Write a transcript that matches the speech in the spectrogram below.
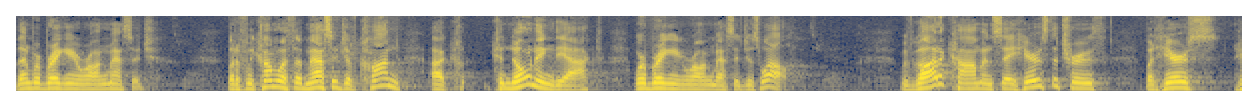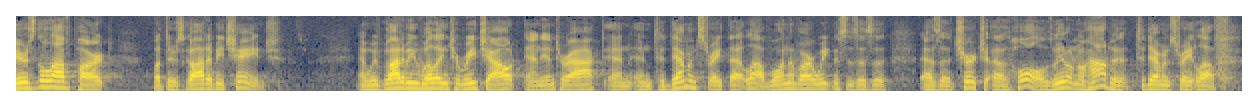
then we're bringing a wrong message. But if we come with a message of con- uh, condoning the act, we're bringing a wrong message as well. We've got to come and say, here's the truth, but here's, here's the love part, but there's got to be change. And we've got to be willing to reach out and interact and, and to demonstrate that love. One of our weaknesses as a, as a church as a whole is we don't know how to, to demonstrate love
